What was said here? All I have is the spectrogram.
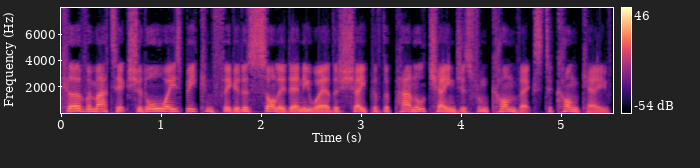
Curvomatic should always be configured as solid anywhere the shape of the panel changes from convex to concave.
